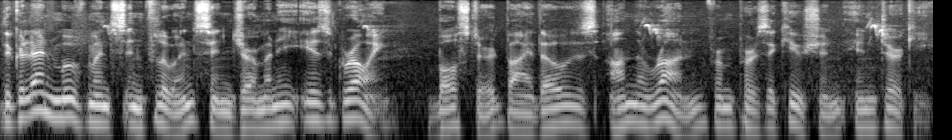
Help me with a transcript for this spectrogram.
The Gulen movement's influence in Germany is growing, bolstered by those on the run from persecution in Turkey.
